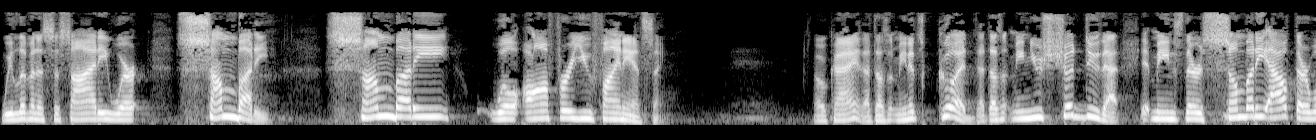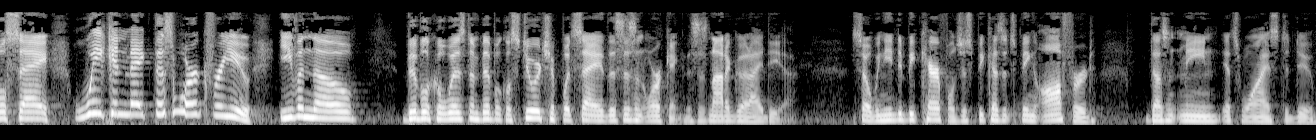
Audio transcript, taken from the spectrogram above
we live in a society where somebody, somebody will offer you financing. Okay? That doesn't mean it's good. That doesn't mean you should do that. It means there's somebody out there will say, we can make this work for you. Even though biblical wisdom, biblical stewardship would say this isn't working. This is not a good idea. So we need to be careful. Just because it's being offered doesn't mean it's wise to do.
